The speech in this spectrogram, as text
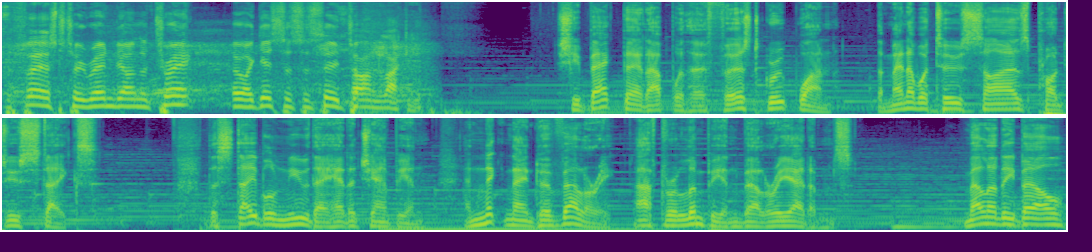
The first two ran down the track. Oh, I guess it's the third time lucky. She backed that up with her first Group 1, the Manawatu Sires Produce Stakes. The stable knew they had a champion and nicknamed her Valerie after Olympian Valerie Adams. Melody Belle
